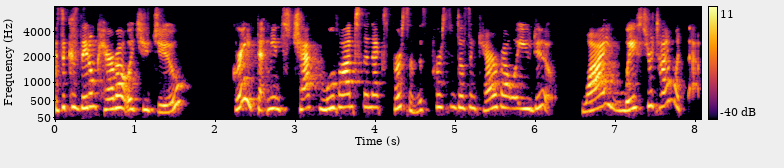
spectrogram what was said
Is it because they don't care about what you do? Great. That means check, move on to the next person. This person doesn't care about what you do. Why waste your time with them?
